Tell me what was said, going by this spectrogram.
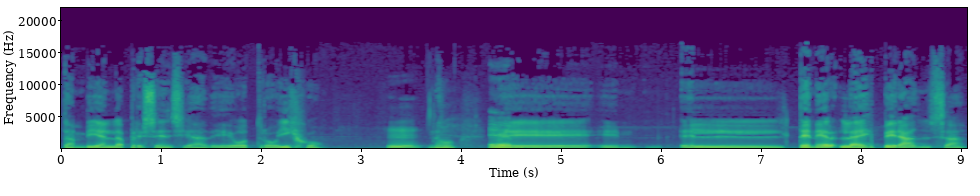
también la presencia de otro hijo, mm. ¿no? Eh, eh, el tener la esperanza,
